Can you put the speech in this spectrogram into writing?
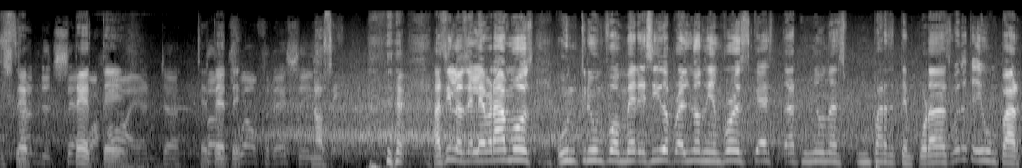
sextete. No sé. Así lo celebramos. Un triunfo merecido para el Nottingham Forest que ha tenido unas, un par de temporadas. Bueno, que digo un par.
